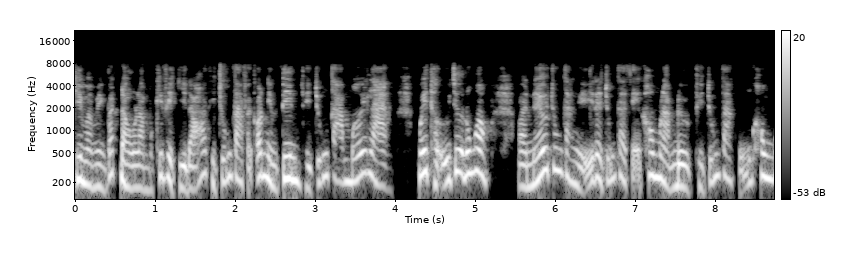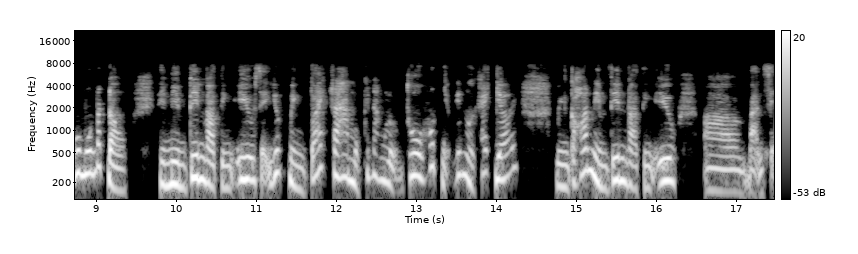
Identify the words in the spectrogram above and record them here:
Khi mà mình bắt đầu làm một cái việc gì đó thì chúng ta phải có niềm tin thì chúng ta mới làm mới thử chứ đúng không? Và nếu chúng ta nghĩ là chúng ta sẽ không làm được thì chúng ta cũng không có muốn bắt đầu. Thì niềm tin vào tình yêu sẽ giúp mình toát ra một cái năng lượng thu hút những cái người khác giới. Mình có niềm tin vào tình yêu à, bạn sẽ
